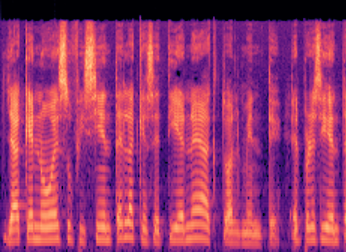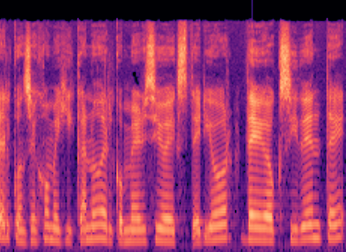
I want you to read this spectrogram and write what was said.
ya que no es suficiente la que se tiene actualmente. El presidente del Consejo Mexicano del Comercio Exterior de Occidente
